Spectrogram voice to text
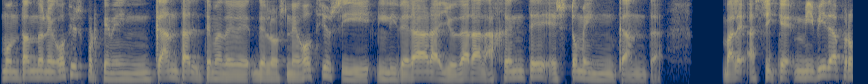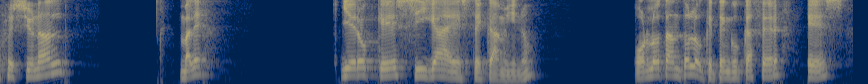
montando negocios porque me encanta el tema de, los negocios y liderar, ayudar a la gente, esto me encanta, ¿vale? Así que mi vida profesional, ¿vale? Quiero que siga este camino. Por lo tanto, lo que tengo que hacer es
